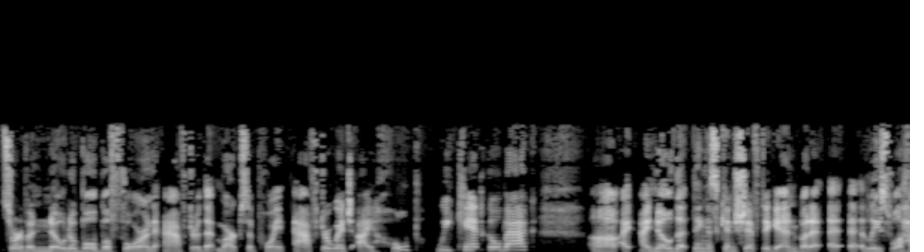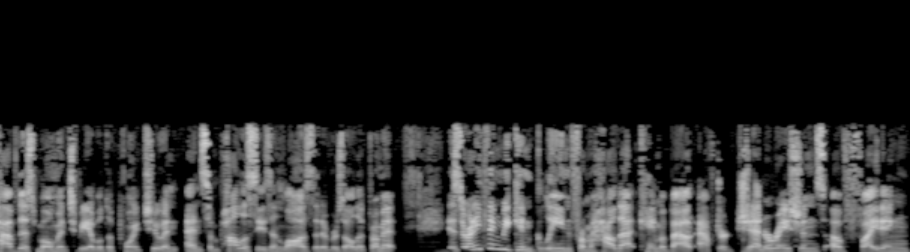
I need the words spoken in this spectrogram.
sort of a notable before and after that marks a point after which I hope we can't go back. Uh, I, I, know that things can shift again, but at, at, least we'll have this moment to be able to point to and, and some policies and laws that have resulted from it. Is there anything we can glean from how that came about after generations of fighting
